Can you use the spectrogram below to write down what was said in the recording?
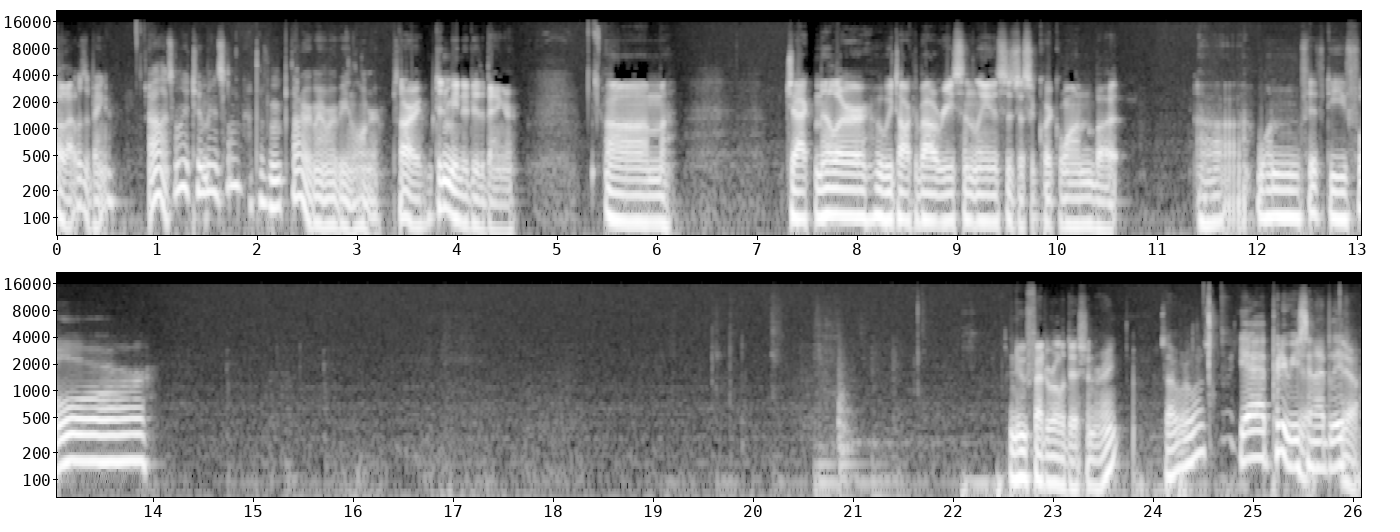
Oh, that was a banger. Oh, it's only two minutes long. I thought, thought I remember it being longer. Sorry, didn't mean to do the banger. Um, Jack Miller, who we talked about recently. This is just a quick one, but uh, one fifty four. New federal edition, right? Is that what it was? Yeah, pretty recent, I believe. Yeah.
